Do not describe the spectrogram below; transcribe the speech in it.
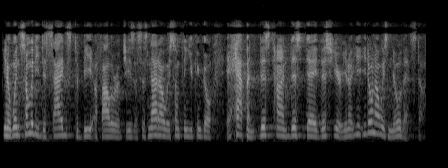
You know, when somebody decides to be a follower of Jesus, it's not always something you can go, it happened this time, this day, this year. You know, you, you don't always know that stuff.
